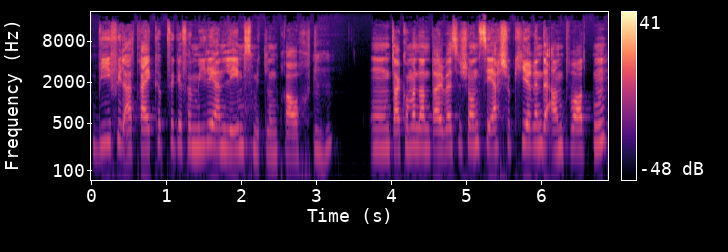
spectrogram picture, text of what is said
wie viel eine dreiköpfige Familie an Lebensmitteln braucht. Mhm. Und da kommen dann teilweise schon sehr schockierende Antworten,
